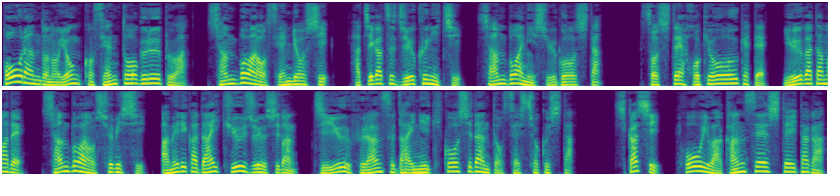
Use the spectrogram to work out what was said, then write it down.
ポーランドの4個戦闘グループは、シャンボアを占領し、8月19日、シャンボアに集合した。そして補強を受けて、夕方まで、シャンボアを守備し、アメリカ第90師団、自由フランス第2機構師団と接触した。しかし、包囲は完成していたが、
